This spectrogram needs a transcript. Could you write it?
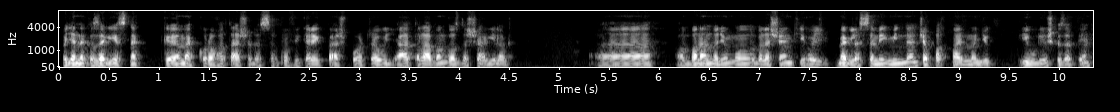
hogy ennek az egésznek mekkora hatása lesz a profi kerékpársportra, úgy általában gazdaságilag abban nem nagyon gondol bele senki, hogy meg lesz-e még minden csapat majd mondjuk július közepén.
